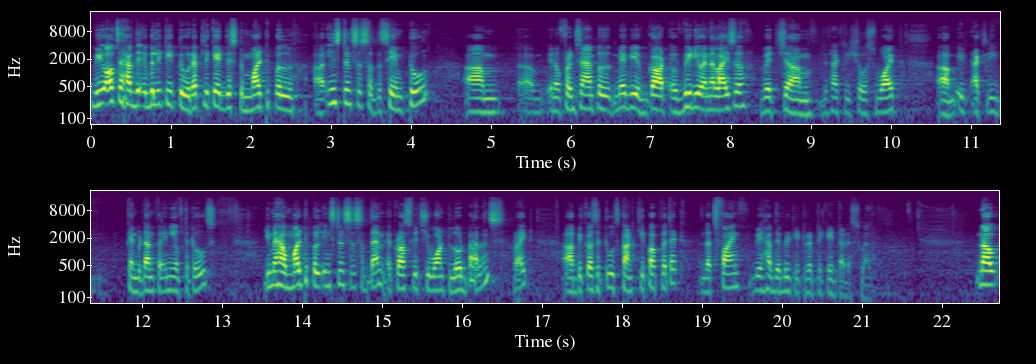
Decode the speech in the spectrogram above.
we also have the ability to replicate this to multiple uh, instances of the same tool. Um, um, you know, for example, maybe you've got a video analyzer, which um, this actually shows VoIP. Um, it actually can be done for any of the tools. You may have multiple instances of them across which you want to load balance, right? Uh, because the tools can't keep up with it, and that's fine. We have the ability to replicate that as well. Now,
